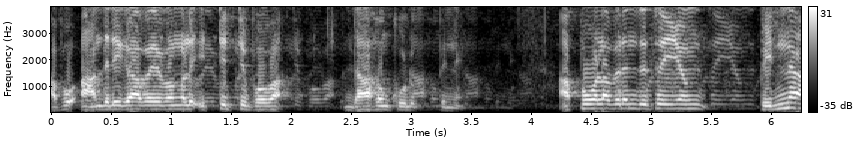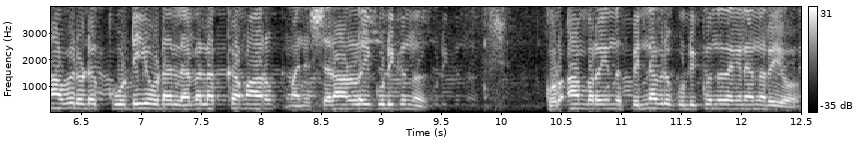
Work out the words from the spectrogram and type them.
അപ്പോ ആന്തരികാവയവങ്ങൾ ഇറ്റിറ്റ് പോവാ. ദാഹം കൂടും പിന്നെ. അപ്പോൾ അവരെന്ത് ചെയ്യും? പിന്നെ അവരുടെ കുടിയുടെ ലെവലൊക്കെ മാറും. മനുഷ്യരാണല്ലോ ഈ കുടിക്കുന്നത്. ഖുർആൻ പറയുന്നു പിന്നെ അവർ കുടിക്കുന്നത് എങ്ങനെയാണെന്നറിയോ?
